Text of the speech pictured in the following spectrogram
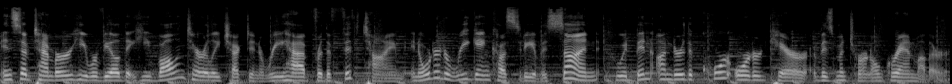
In September, he revealed that he voluntarily checked into rehab for the fifth time in order to regain custody of his son, who had been under the court ordered care of his maternal grandmother.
